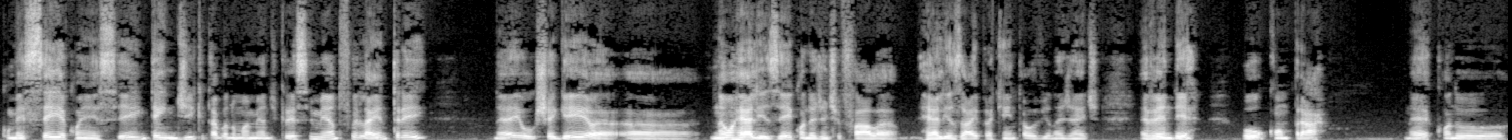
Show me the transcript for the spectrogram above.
comecei a conhecer, entendi que estava no momento de crescimento, fui lá, entrei, né? Eu cheguei a, a não realizei quando a gente fala realizar para quem está ouvindo a gente é vender ou comprar, né? Quando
